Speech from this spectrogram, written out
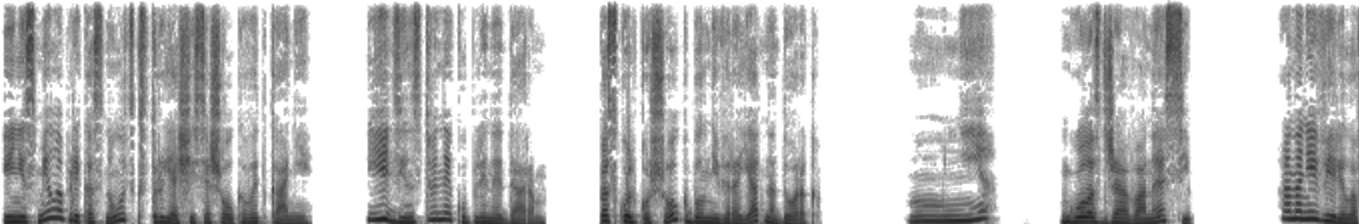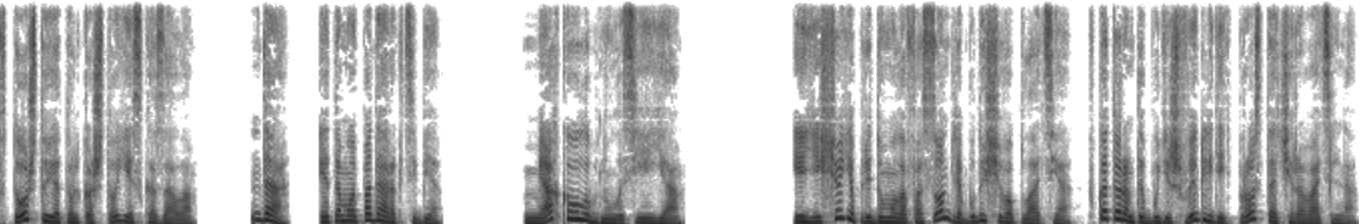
и не смело прикоснулась к струящейся шелковой ткани, единственной купленной даром, поскольку шелк был невероятно дорог. «Мне?» Голос Джованны осип. Она не верила в то, что я только что ей сказала. «Да, это мой подарок тебе». Мягко улыбнулась ей я. «И еще я придумала фасон для будущего платья, в котором ты будешь выглядеть просто очаровательно.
